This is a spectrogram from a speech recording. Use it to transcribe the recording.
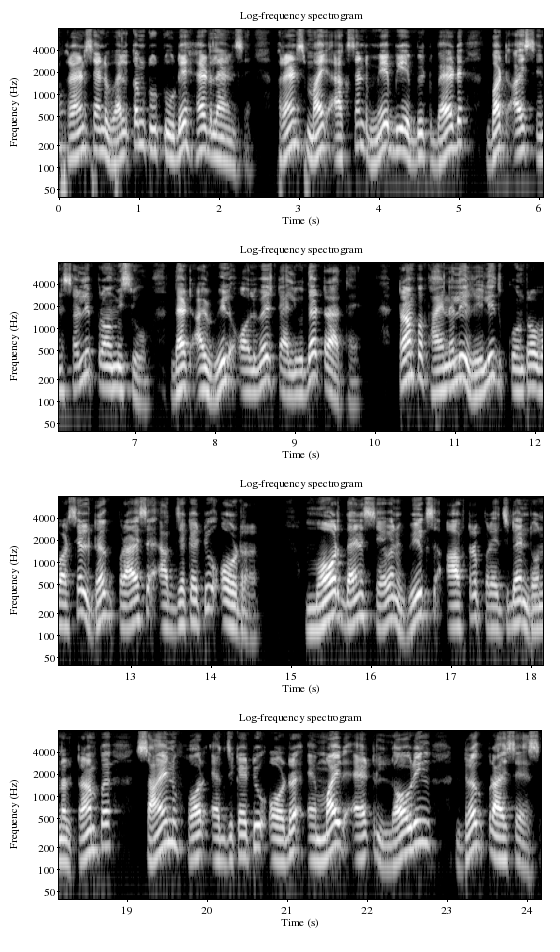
friends and welcome to today headlines friends my accent may be a bit bad but I sincerely promise you that I will always tell you the truth Trump finally release controversial drug price executive order more than seven weeks after president Donald Trump sign for executive order aim at lowering drug prices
